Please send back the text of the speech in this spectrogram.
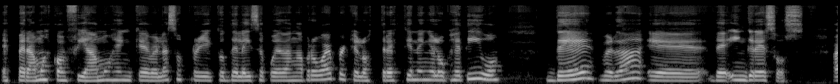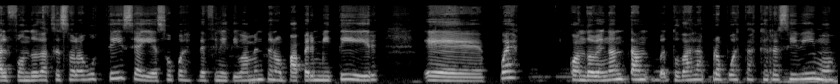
esperamos, confiamos en que ¿verdad? esos proyectos de ley se puedan aprobar porque los tres tienen el objetivo de, ¿verdad? de ingresos al Fondo de Acceso a la Justicia y eso pues definitivamente nos va a permitir eh, pues cuando vengan todas las propuestas que recibimos,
